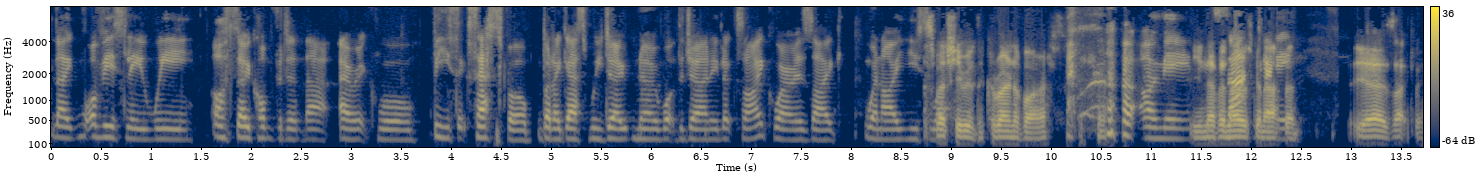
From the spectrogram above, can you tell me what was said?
Like obviously we are so confident that Eric will be successful, but I guess we don't know what the journey looks like. Whereas like when I used to, Especially with the coronavirus, I mean, you never know what's going to happen. Yeah, exactly.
